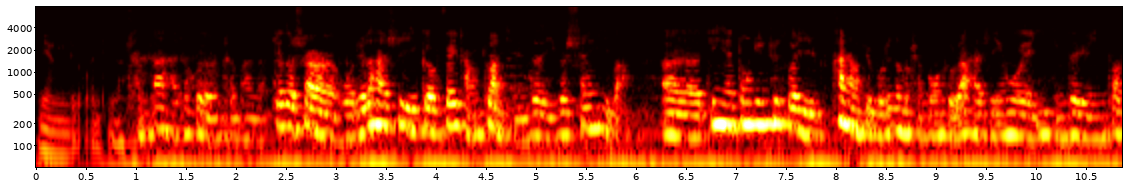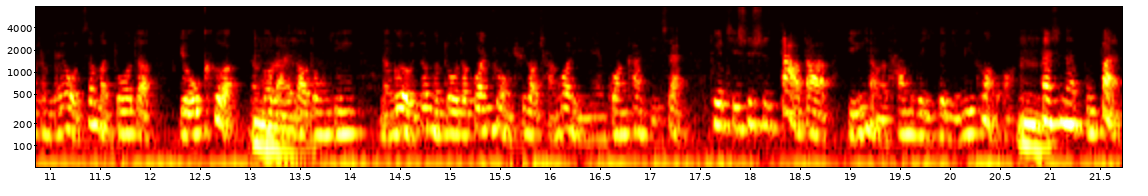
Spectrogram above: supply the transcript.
面临这个问题的。承办还是会有人承办的，这个事儿我觉得还是一个非常赚钱的一个生意吧。呃，今年东京之所以看上去不是那么成功，主要还是因为疫情的原因，造成没有这么多的游客能够来到东京，能够有这么多的观众去到场馆里面观看比赛。这个其实是大大影响了他们的一个盈利状况。嗯。但是呢，不办，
